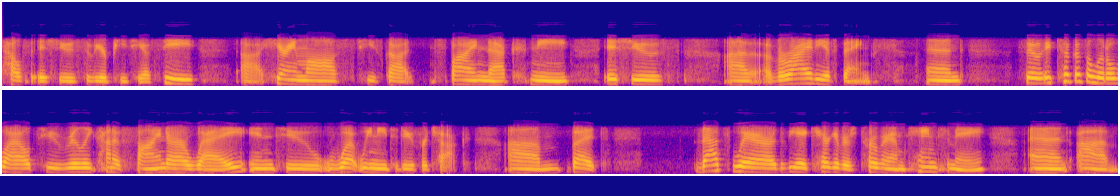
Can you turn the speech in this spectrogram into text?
health issues, severe PTSD, uh, hearing loss. He's got spine, neck, knee issues, uh, a variety of things. And so it took us a little while to really kind of find our way into what we need to do for Chuck. Um, but that's where the VA Caregivers Program came to me, and um,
